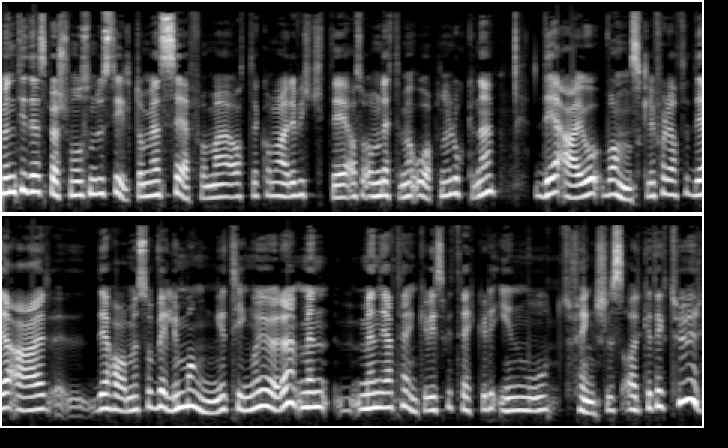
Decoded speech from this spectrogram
Men til det spørsmålet som du stilte om jeg ser for meg at det kan være viktig, altså om dette med åpne og lukkende, det er jo vanskelig, for det Det har med så veldig mange ting å gjøre. Men, men jeg tenker hvis vi trekker det inn mot fengselsarkitektur,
